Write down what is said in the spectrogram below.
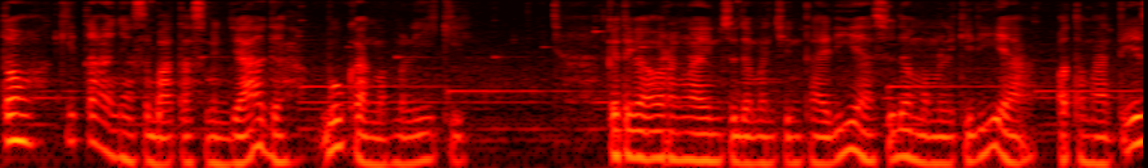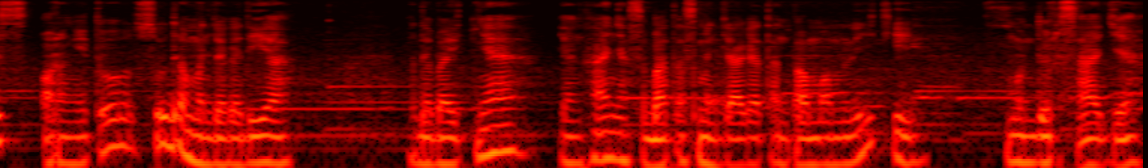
Toh, kita hanya sebatas menjaga, bukan memiliki. Ketika orang lain sudah mencintai dia, sudah memiliki dia, otomatis orang itu sudah menjaga dia. Ada baiknya yang hanya sebatas menjaga tanpa memiliki, mundur saja.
